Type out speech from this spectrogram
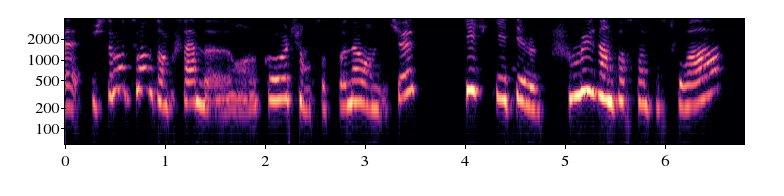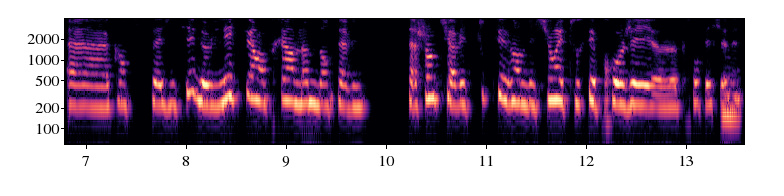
euh, justement, toi, en tant que femme, euh, coach, entrepreneur, ambitieuse, qu'est-ce qui était le plus important pour toi euh, quand il s'agissait de laisser entrer un homme dans ta vie, sachant que tu avais toutes ces ambitions et tous ces projets professionnels?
